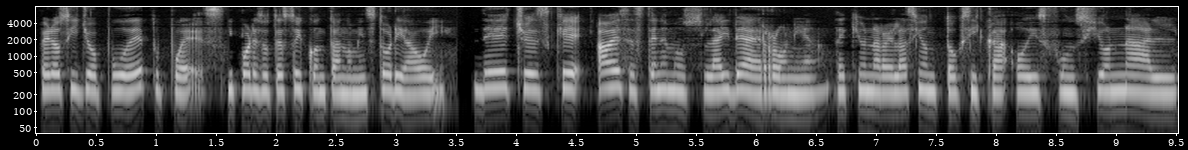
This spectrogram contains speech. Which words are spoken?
Pero si yo pude, tú puedes. Y por eso te estoy contando mi historia hoy. De hecho, es que a veces tenemos la idea errónea de que una relación tóxica o disfuncional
